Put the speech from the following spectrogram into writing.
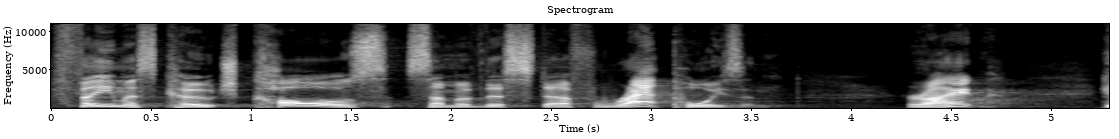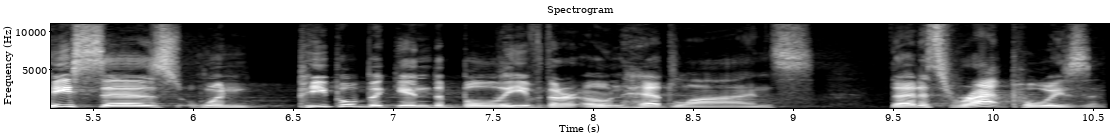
famous coach, calls some of this stuff rat poison, right? He says when people begin to believe their own headlines, that it's rat poison.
